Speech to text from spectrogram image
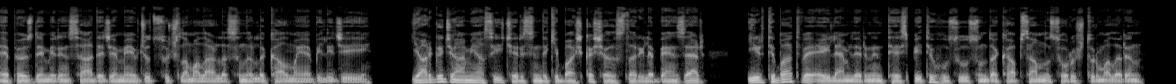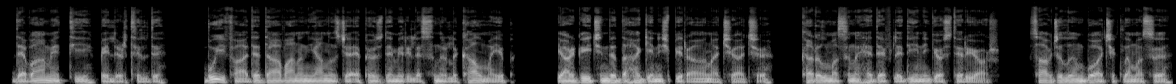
Epözdemir'in sadece mevcut suçlamalarla sınırlı kalmayabileceği, yargı camiası içerisindeki başka şahıslar ile benzer, irtibat ve eylemlerinin tespiti hususunda kapsamlı soruşturmaların devam ettiği belirtildi. Bu ifade davanın yalnızca Epözdemir ile sınırlı kalmayıp, yargı içinde daha geniş bir ağın açı açı, karılmasını hedeflediğini gösteriyor. Savcılığın bu açıklaması,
